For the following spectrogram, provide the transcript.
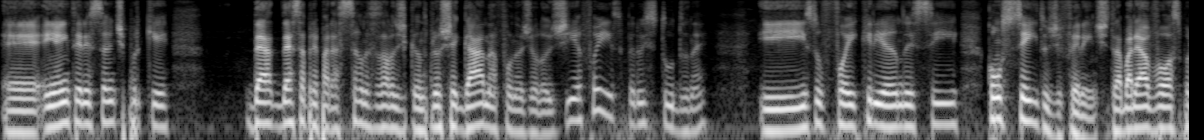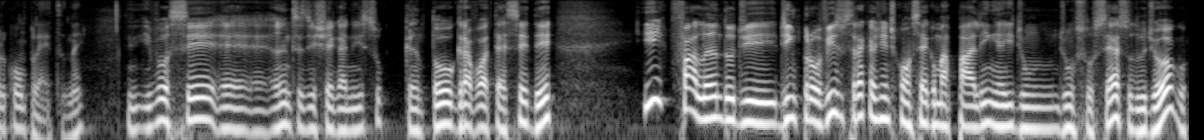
é, é interessante porque da, dessa preparação, dessas aulas de canto para eu chegar na fonoaudiologia foi isso, pelo estudo, né? E isso foi criando esse conceito diferente, trabalhar a voz por completo, né? E você, é, antes de chegar nisso, cantou, gravou até CD. E falando de, de improviso, será que a gente consegue uma palhinha aí de um, de um sucesso do Diogo?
